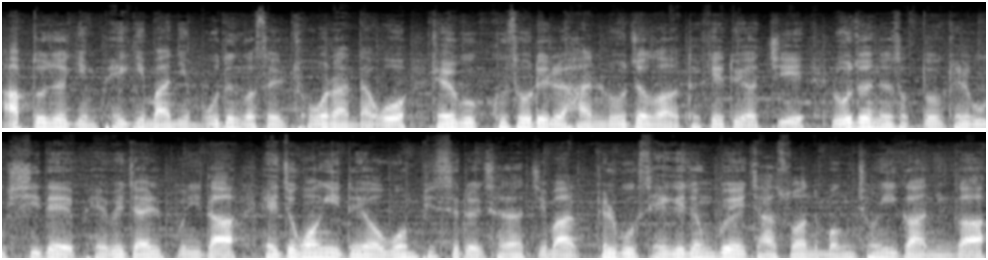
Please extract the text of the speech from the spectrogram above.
압도적인 패기만이 모든 것을 초월한다고 결국 그 소리를 한 로저가 어떻게 되었지? 로저 녀석도 결국 시대의 패배자일 뿐이다. 해적왕이 되어 원피스를 찾았지만 결국 세계 정부의 자수한 멍청이가 아닌가?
